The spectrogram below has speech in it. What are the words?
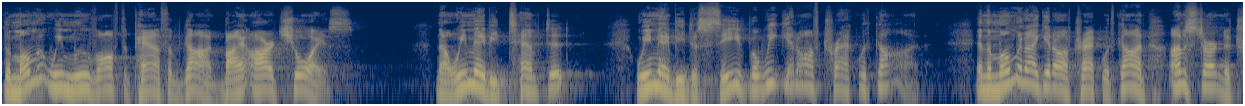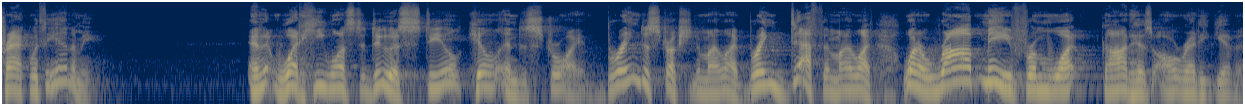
The moment we move off the path of God by our choice, now we may be tempted, we may be deceived, but we get off track with God. And the moment I get off track with God, I'm starting to track with the enemy. And what he wants to do is steal, kill, and destroy. Bring destruction in my life. Bring death in my life. Want to rob me from what God has already given.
